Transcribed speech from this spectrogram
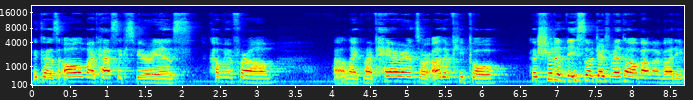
because all my past experience coming from uh, like my parents or other people who shouldn't be so judgmental about my body,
